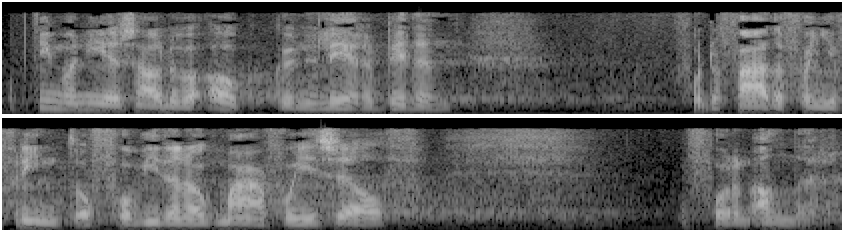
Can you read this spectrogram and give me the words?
Op die manier zouden we ook kunnen leren bidden. Voor de vader van je vriend of voor wie dan ook maar, voor jezelf. Of voor een ander.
